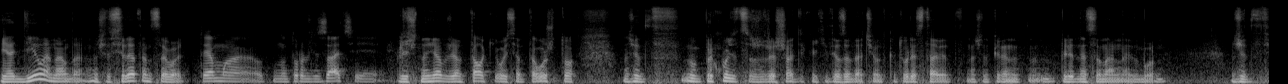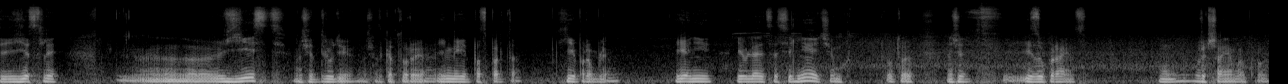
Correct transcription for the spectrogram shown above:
И от дела надо значит, всегда танцевать. Тема от, натуралізації. Лично я уже отталкиваюсь от того, что значит, ну, приходится же решать какие-то задачи, вот, которые ставят значит, перед, перед национальной сборной. Значит, и если э, есть значит, люди, значит, которые имеют паспорта, какие проблемы? И они являются сильнее, чем кто-то значит, из украинцев. Ну, решаем вопрос.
